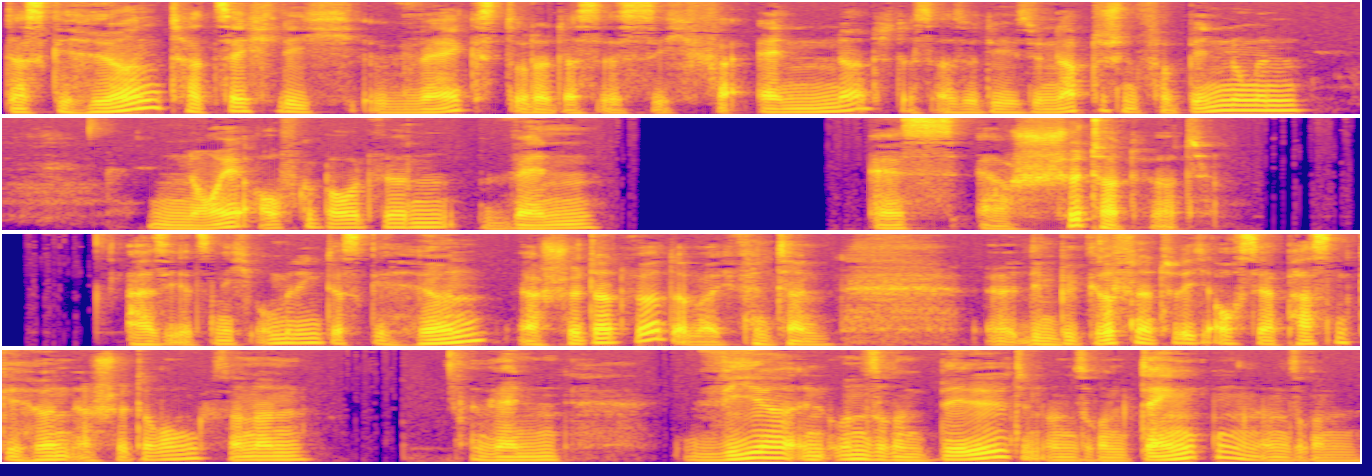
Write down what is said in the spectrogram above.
das Gehirn tatsächlich wächst oder dass es sich verändert, dass also die synaptischen Verbindungen neu aufgebaut werden, wenn es erschüttert wird. Also jetzt nicht unbedingt das Gehirn erschüttert wird, aber ich finde dann äh, den Begriff natürlich auch sehr passend, Gehirnerschütterung, sondern wenn wir in unserem Bild, in unserem Denken, in unserem,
